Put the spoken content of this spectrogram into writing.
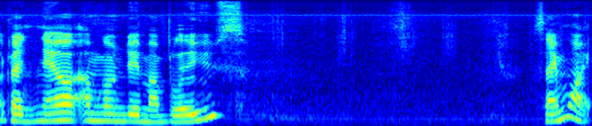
Okay, now I'm going to do my blues. Same way.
